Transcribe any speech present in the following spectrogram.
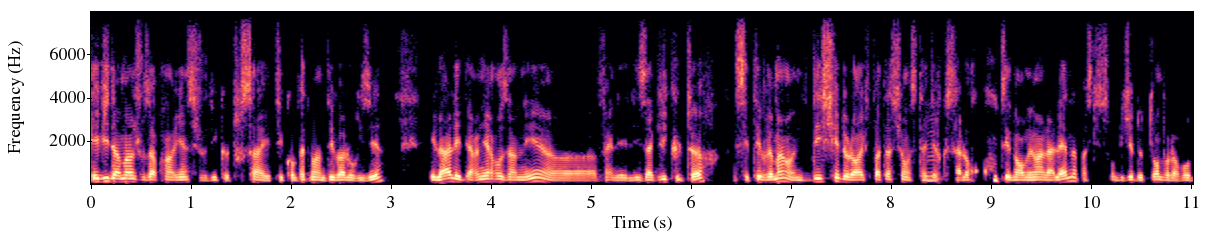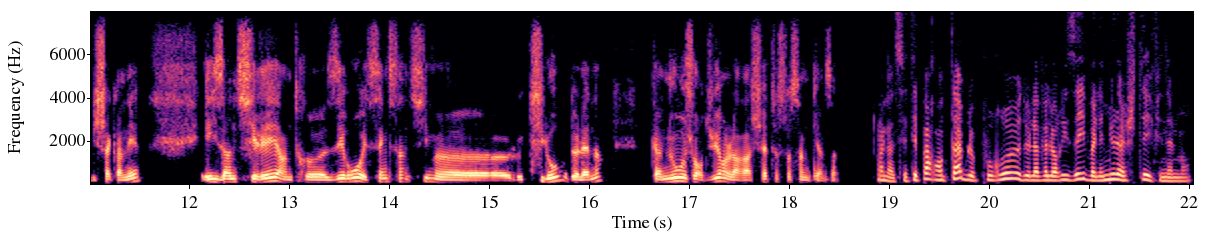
Évidemment, je vous apprends rien si je vous dis que tout ça a été complètement dévalorisé. Et là, les dernières années, euh, enfin les, les, agriculteurs, c'était vraiment un déchet de leur exploitation, c'est-à-dire mmh. que ça leur coûte énormément la laine parce qu'ils sont obligés de tondre leur brebis chaque année, et ils en tiraient entre 0 et 5 centimes euh, le kilo de laine, quand nous aujourd'hui on la rachète 75. Voilà, c'était pas rentable pour eux de la valoriser, il valait mieux l'acheter finalement.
